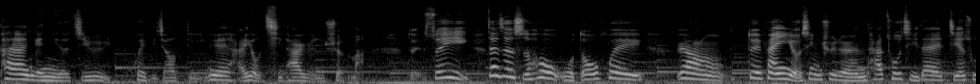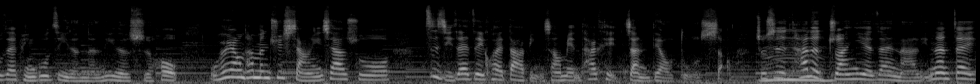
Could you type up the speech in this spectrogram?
派案给你的几率会比较低，因为还有其他人选嘛。对，所以在这时候，我都会让对翻译有兴趣的人，他初期在接触、在评估自己的能力的时候，我会让他们去想一下，说自己在这块大饼上面，他可以占掉多少，就是他的专业在哪里。那在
